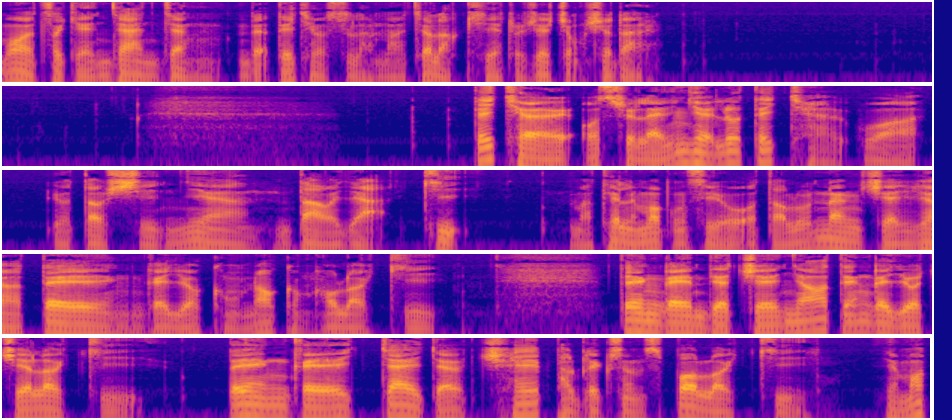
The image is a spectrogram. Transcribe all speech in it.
มอดสแกนยานจังเดเตเขียวสุลามจะหลักเขียนเราจะจงเชื่อได้ tới chờ Australia như lúc tới chờ của yo tàu xí nha, tàu dạ kỵ. Mà thế là mong bằng xíu tàu lúc năng sẽ yo tên cái yo còn nó còn hậu là kỵ. Tên cái địa chế nhỏ tên cái yo chế là kỵ. Tên cái chạy cho chế public transport là kỵ. Ya mất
